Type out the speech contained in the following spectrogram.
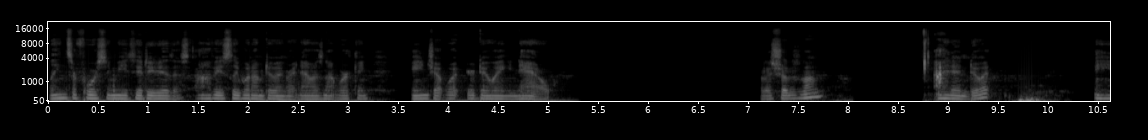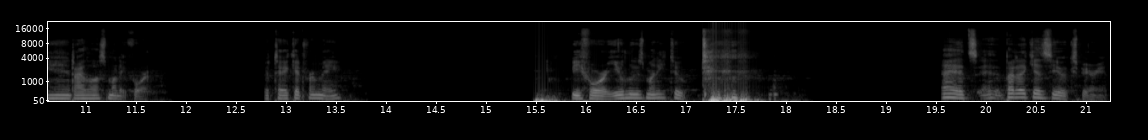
lanes are forcing me to do this. Obviously, what I'm doing right now is not working. Change up what you're doing now. What I should have done, I didn't do it, and I lost money for it. But take it from me, before you lose money too. Eh, it's eh, but it gives you experience.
